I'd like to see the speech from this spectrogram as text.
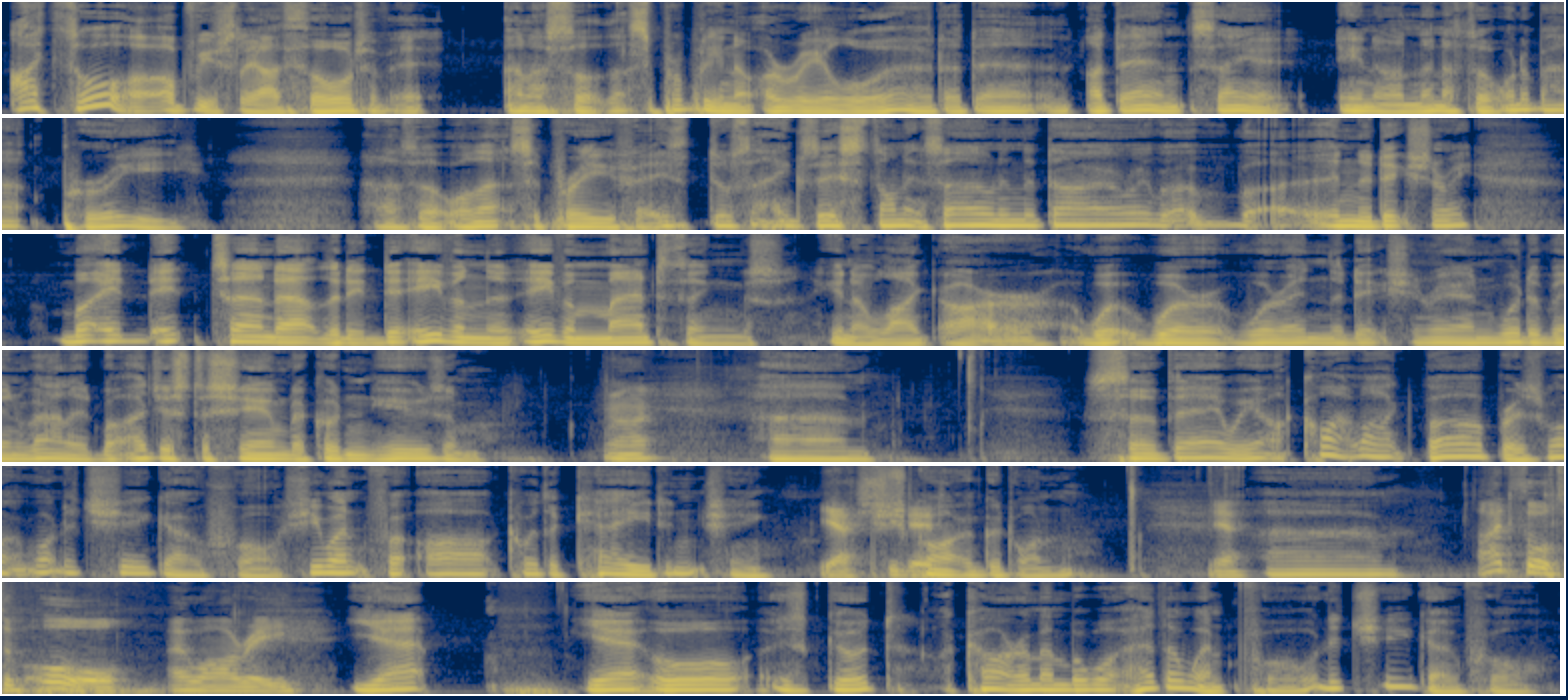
I thought obviously I thought of it, and I thought that's probably not a real word. I daren't, I daren't say it, you know. And then I thought, what about pre? And I thought, well, that's a prefix. Does that exist on its own in the diary, in the dictionary? But it, it turned out that it did. Even the, even mad things, you know, like "r" were, were were in the dictionary and would have been valid. But I just assumed I couldn't use them. Right. Um, so there we are. I quite like Barbara's. What what did she go for? She went for Arc with a K, didn't she? Yes, she She's did. quite a good one. Yeah. Um, I'd thought of OR, O R E. yeah, yeah. Or is good. I can't remember what Heather went for. What did she go for?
